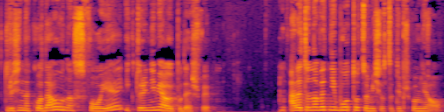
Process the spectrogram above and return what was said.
które się nakładało na swoje i które nie miały podeszwy. Ale to nawet nie było to, co mi się ostatnio przypomniało,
